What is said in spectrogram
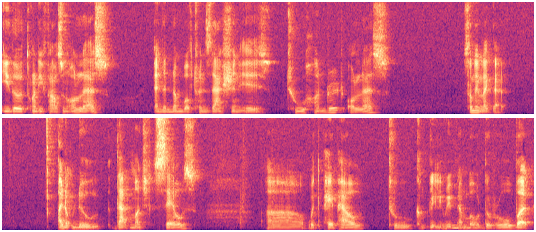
either 20,000 or less and the number of transaction is 200 or less something like that. I don't do that much sales uh, with PayPal to completely remember the rule but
